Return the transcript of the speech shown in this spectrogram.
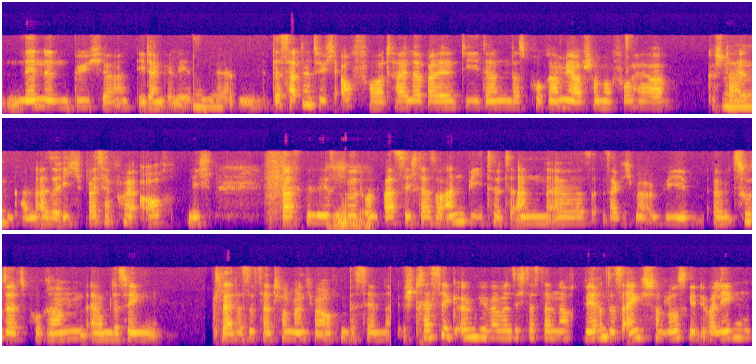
nennen Bücher, die dann gelesen mhm. werden. Das hat natürlich auch Vorteile, weil die dann das Programm ja auch schon mal vorher gestalten mhm. können. Also ich weiß ja vorher auch nicht, was gelesen wird und was sich da so anbietet an, äh, sag ich mal, irgendwie äh, Zusatzprogramm. Ähm, deswegen Klar, das ist dann schon manchmal auch ein bisschen stressig irgendwie, wenn man sich das dann noch, während es eigentlich schon losgeht, überlegen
